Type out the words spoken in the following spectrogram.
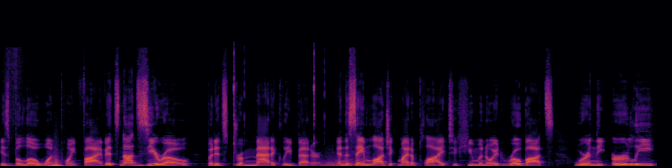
is below 1.5. It's not zero, but it's dramatically better. And the same logic might apply to humanoid robots. We're in the early,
